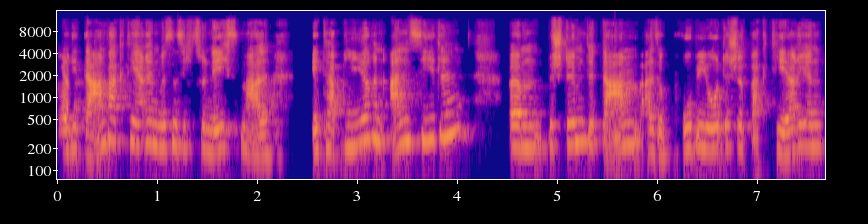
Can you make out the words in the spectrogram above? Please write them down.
Weil die Darmbakterien müssen sich zunächst mal etablieren, ansiedeln. Ähm, bestimmte Darm, also probiotische Bakterien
